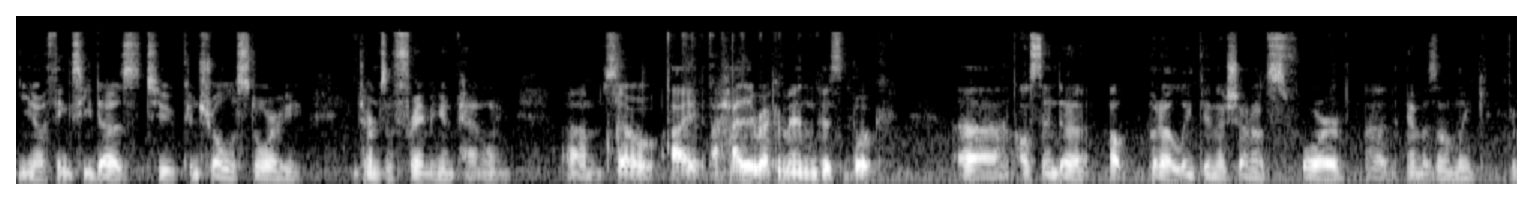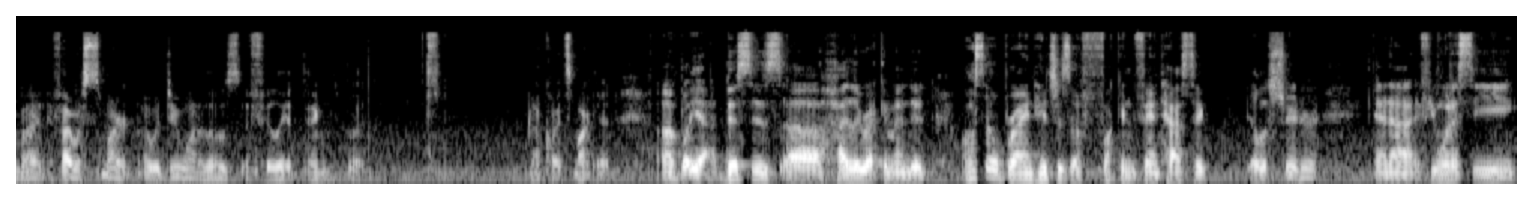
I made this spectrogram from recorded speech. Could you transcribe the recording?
you know things he does to control a story in terms of framing and paneling. Um, so I, I, highly recommend this book. Uh, I'll send a I'll put a link in the show notes for uh, Amazon link. You can buy it. If I was smart, I would do one of those affiliate things, but not quite smart yet. Uh, but yeah, this is uh, highly recommended. Also, Bryan Hitch is a fucking fantastic illustrator. And uh, if you want to see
